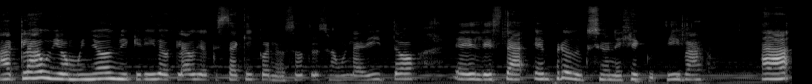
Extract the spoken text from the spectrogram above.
a Claudio Muñoz, mi querido Claudio, que está aquí con nosotros a un ladito, él está en producción ejecutiva, a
